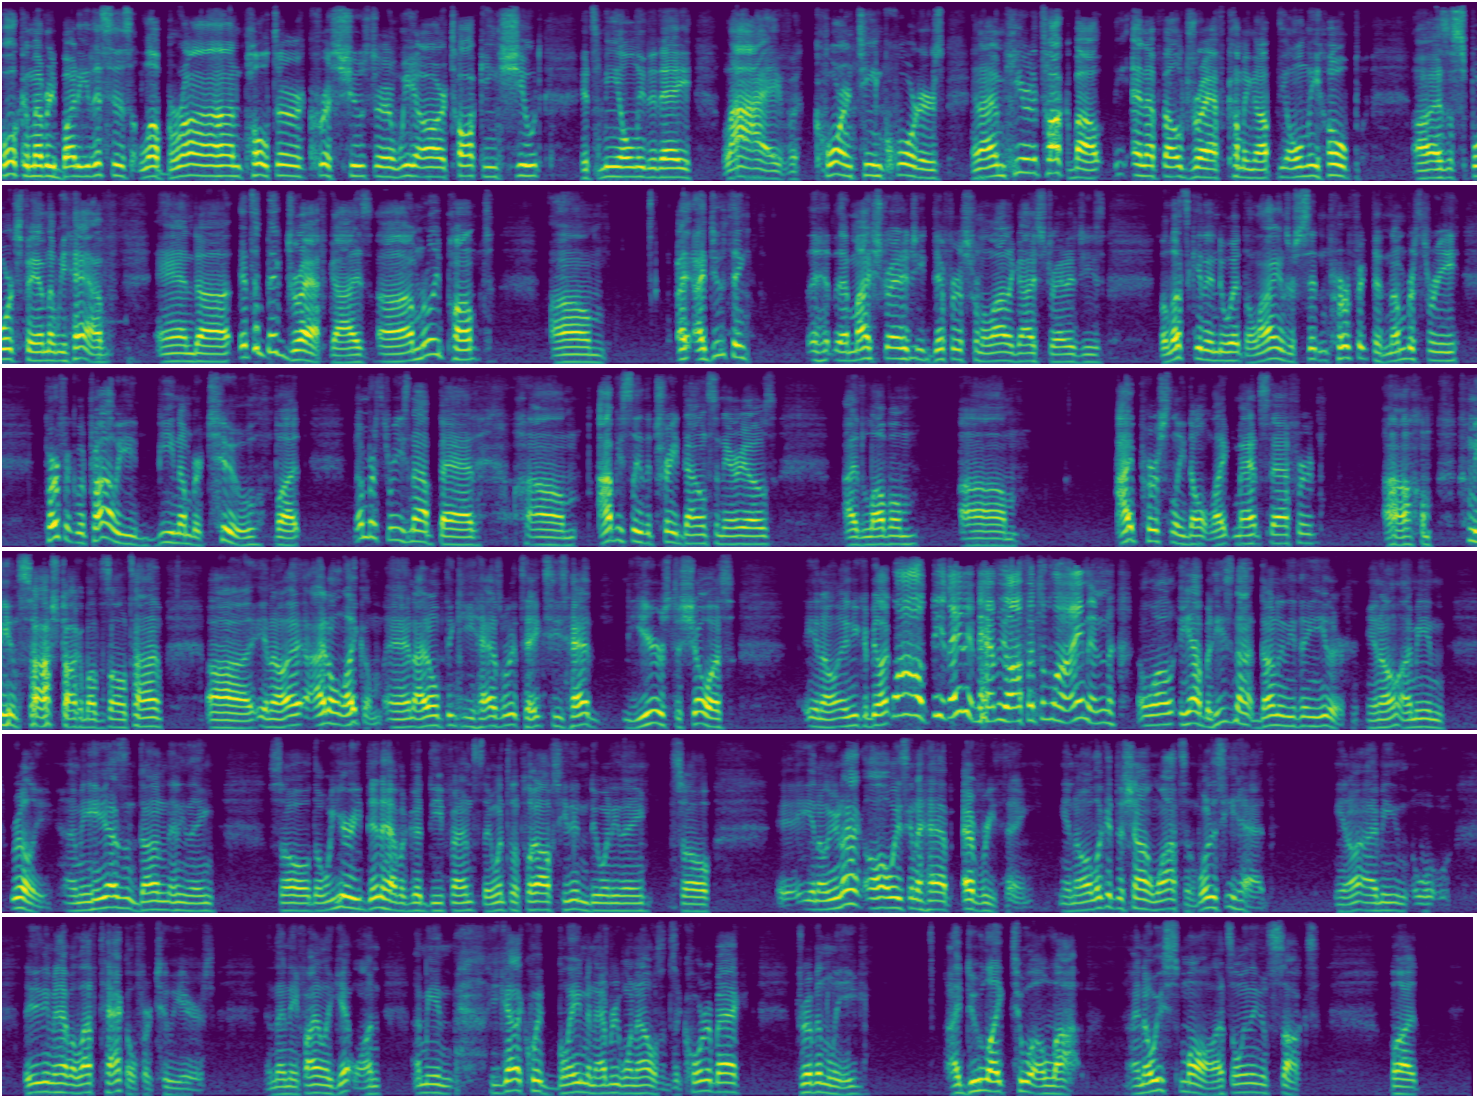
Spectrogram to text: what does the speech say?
Welcome, everybody. This is LeBron Polter, Chris Schuster, and we are talking shoot. It's me only today, live, quarantine quarters, and I'm here to talk about the NFL draft coming up, the only hope uh, as a sports fan that we have. And uh, it's a big draft, guys. Uh, I'm really pumped. Um, I, I do think that my strategy differs from a lot of guys' strategies, but let's get into it. The Lions are sitting perfect at number three perfect would probably be number two, but number three is not bad. Um, obviously, the trade down scenarios, I'd love them. Um, I personally don't like Matt Stafford. Um, me and Sash talk about this all the time. Uh, you know, I, I don't like him, and I don't think he has what it takes. He's had years to show us, you know, and you could be like, well, they didn't have the offensive line, and well, yeah, but he's not done anything either. You know, I mean, really, I mean, he hasn't done anything so the year he did have a good defense, they went to the playoffs. He didn't do anything. So, eh, you know, you're not always going to have everything. You know, look at Deshaun Watson. What has he had? You know, I mean, they didn't even have a left tackle for two years, and then they finally get one. I mean, you got to quit blaming everyone else. It's a quarterback-driven league. I do like Tua a lot. I know he's small. That's the only thing that sucks. But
